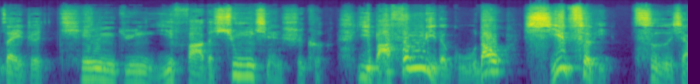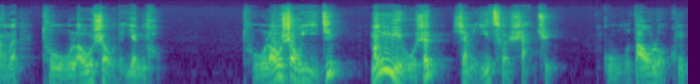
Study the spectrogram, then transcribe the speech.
在这千钧一发的凶险时刻，一把锋利的骨刀斜刺里刺向了土楼兽的咽喉。土楼兽一惊，猛扭身向一侧闪去，古刀落空。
